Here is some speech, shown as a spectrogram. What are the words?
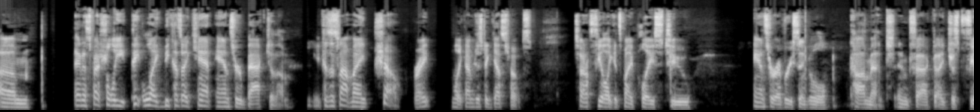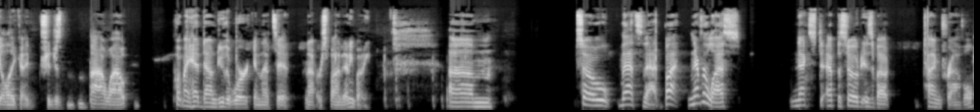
Um, and especially like because I can't answer back to them because it's not my show, right? Like I'm just a guest host. So I don't feel like it's my place to answer every single comment. In fact, I just feel like I should just bow out, put my head down, do the work, and that's it, not respond to anybody. Um, so that's that. But nevertheless, next episode is about time travel.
